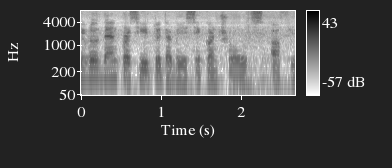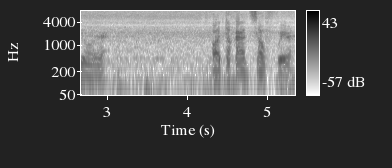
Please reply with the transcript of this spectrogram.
We will then proceed to the basic controls of your AutoCAD software.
